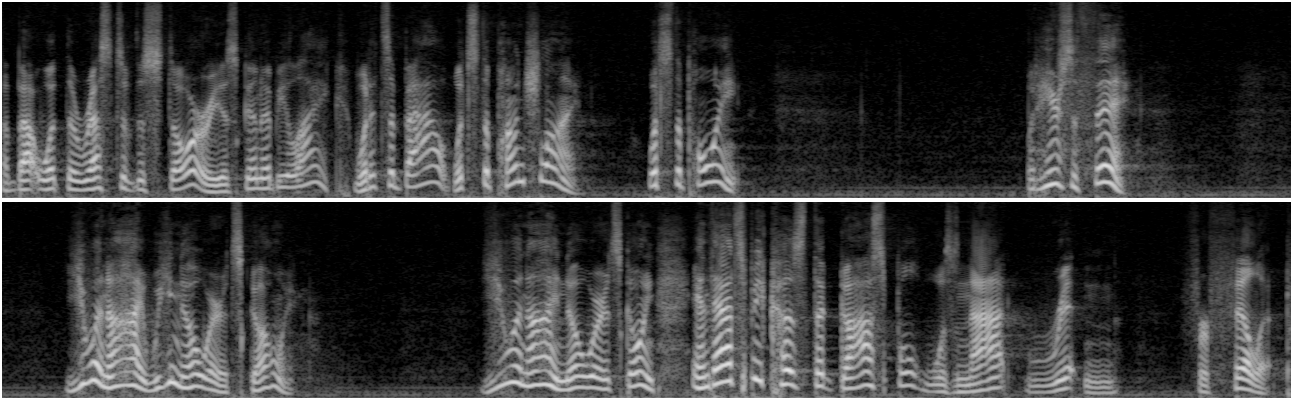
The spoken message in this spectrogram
about what the rest of the story is going to be like, what it's about, what's the punchline, what's the point. But here's the thing you and I, we know where it's going. You and I know where it's going. And that's because the gospel was not written for Philip,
